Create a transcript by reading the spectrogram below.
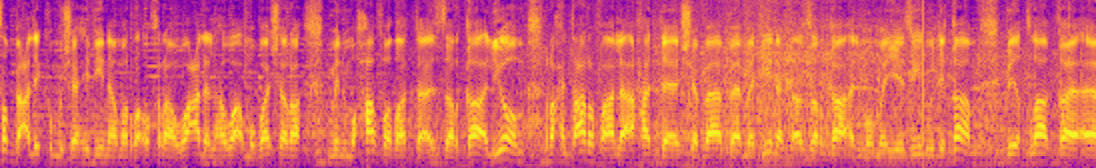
صب عليكم مشاهدينا مرة أخرى وعلى الهواء مباشرة من محافظة الزرقاء. اليوم راح نتعرف على أحد شباب مدينة الزرقاء المميزين واللي قام بإطلاق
